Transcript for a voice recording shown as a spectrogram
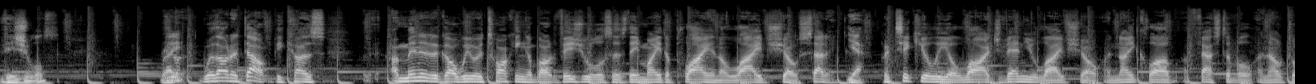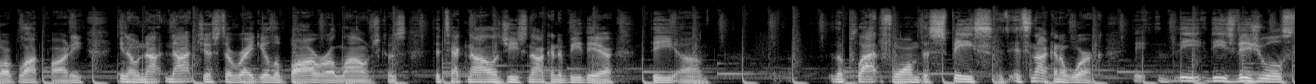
visuals, right? Without a doubt, because a minute ago we were talking about visuals as they might apply in a live show setting. Yeah. Particularly a large venue live show, a nightclub, a festival, an outdoor block party, you know, not not just a regular bar or a lounge because the technology is not going to be there. The um, the platform, the space, it's not going to work. The, these visuals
